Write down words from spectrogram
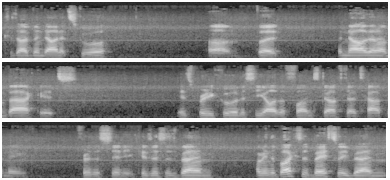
because I've been down at school. Um, but but now that I'm back, it's it's pretty cool to see all the fun stuff that's happening for the city because this has been, I mean, the Bucks have basically been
